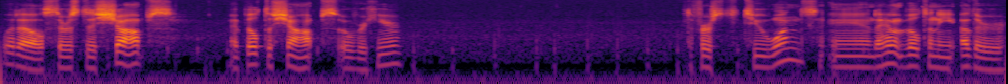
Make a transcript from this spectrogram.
what else? There's the shops. I built the shops over here. The first two ones, and I haven't built any other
